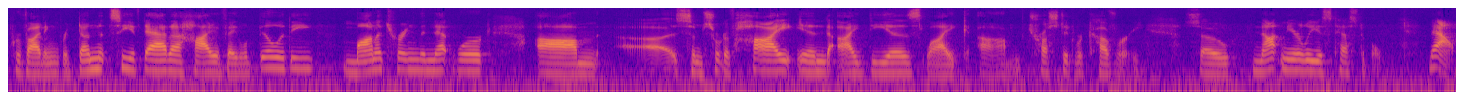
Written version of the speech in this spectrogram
providing redundancy of data, high availability, monitoring the network, um, uh, some sort of high-end ideas like um, trusted recovery so not nearly as testable. Now,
